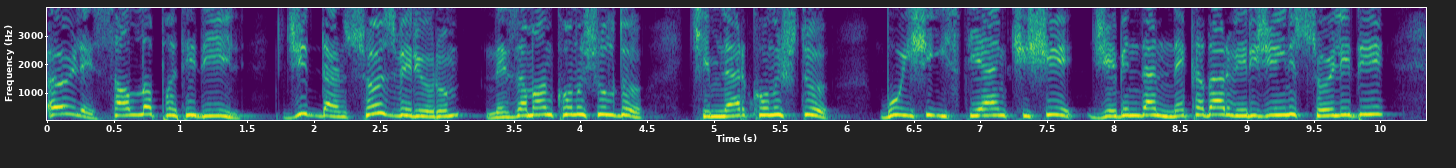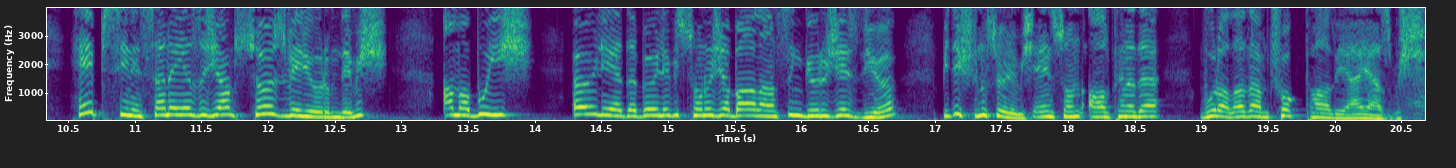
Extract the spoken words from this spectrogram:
Öyle salla pati değil. Cidden söz veriyorum. Ne zaman konuşuldu? Kimler konuştu? Bu işi isteyen kişi cebinden ne kadar vereceğini söyledi. Hepsini sana yazacağım söz veriyorum demiş. Ama bu iş öyle ya da böyle bir sonuca bağlansın göreceğiz diyor. Bir de şunu söylemiş en son altına da Vural adam çok pahalı ya yazmış.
